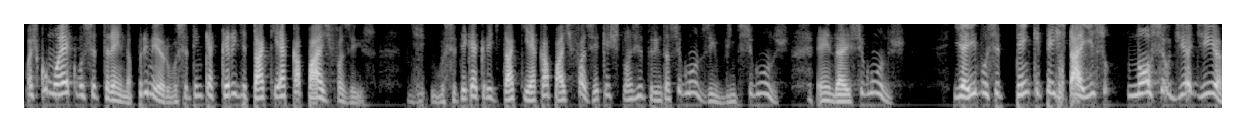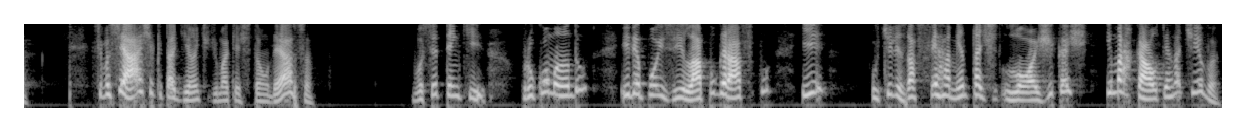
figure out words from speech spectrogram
Mas como é que você treina? Primeiro, você tem que acreditar que é capaz de fazer isso. Você tem que acreditar que é capaz de fazer questões em 30 segundos, em 20 segundos, em 10 segundos. E aí você tem que testar isso no seu dia a dia. Se você acha que está diante de uma questão dessa, você tem que ir para o comando e depois ir lá para o gráfico e utilizar ferramentas lógicas e marcar a alternativa.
